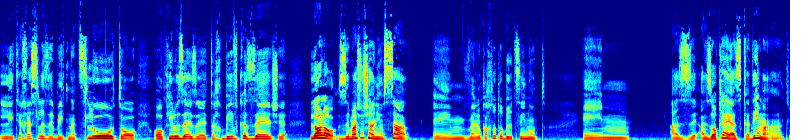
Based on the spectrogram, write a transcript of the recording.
להתייחס לזה בהתנצלות, או, או כאילו זה איזה תחביב כזה, ש... לא, לא, זה משהו שאני עושה, אמ, ואני לוקחת אותו ברצינות. אמ, אז, אז אוקיי, אז קדימה, את,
